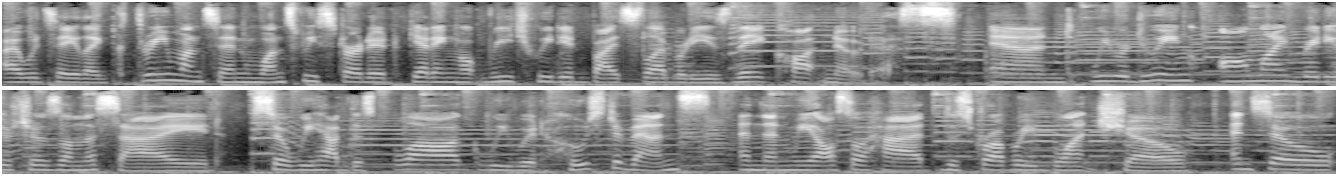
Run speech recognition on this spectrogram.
I would say like three months in, once we started getting retweeted by celebrities, they caught notice. And we were doing online radio shows on the side. So, we had this blog, we would host events, and then we also had the Strawberry Blunt show. And so,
